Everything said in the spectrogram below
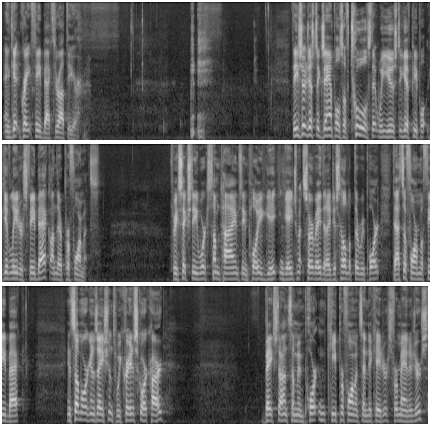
and get great feedback throughout the year. These are just examples of tools that we use to give people, give leaders feedback on their performance. 360 works sometimes, the employee engagement survey that I just held up the report, that's a form of feedback. In some organizations, we create a scorecard based on some important key performance indicators for managers.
